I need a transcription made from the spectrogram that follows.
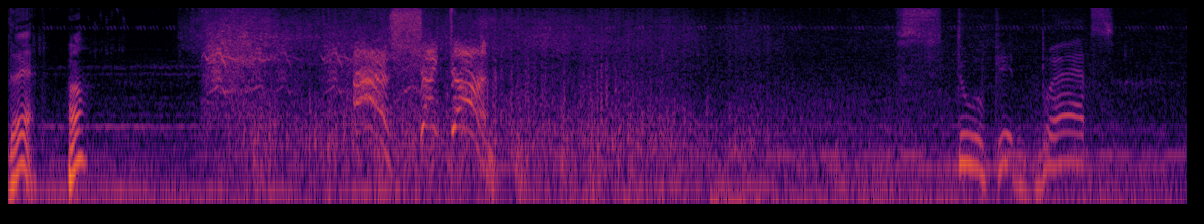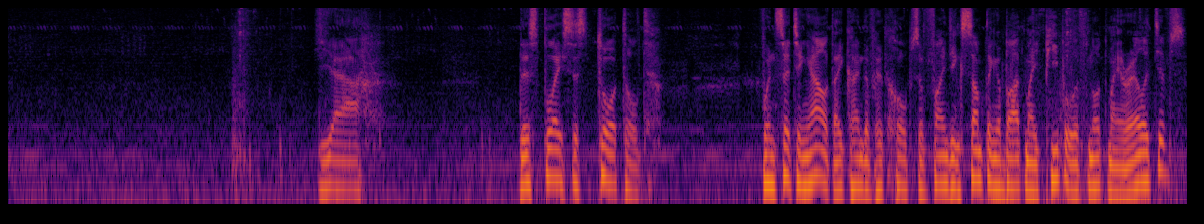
That? Huh? Ah, shaitan! Stupid bats! Yeah. This place is totaled. When setting out, I kind of had hopes of finding something about my people, if not my relatives.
